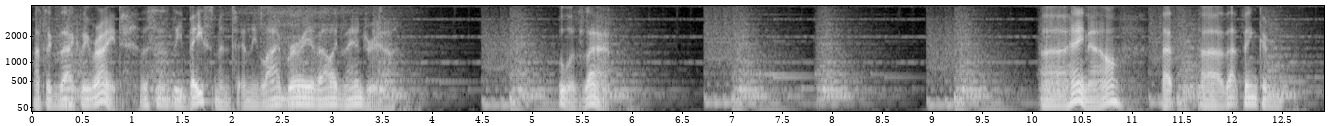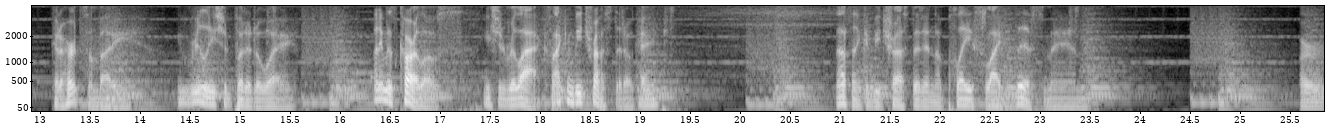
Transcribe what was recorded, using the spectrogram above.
That's exactly right. This is the basement in the Library of Alexandria. Who was that? Uh, hey now. That, uh, that thing could, could hurt somebody. You really should put it away. My name is Carlos. You should relax. I can be trusted, okay? Nothing can be trusted in a place like this, man. Or...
